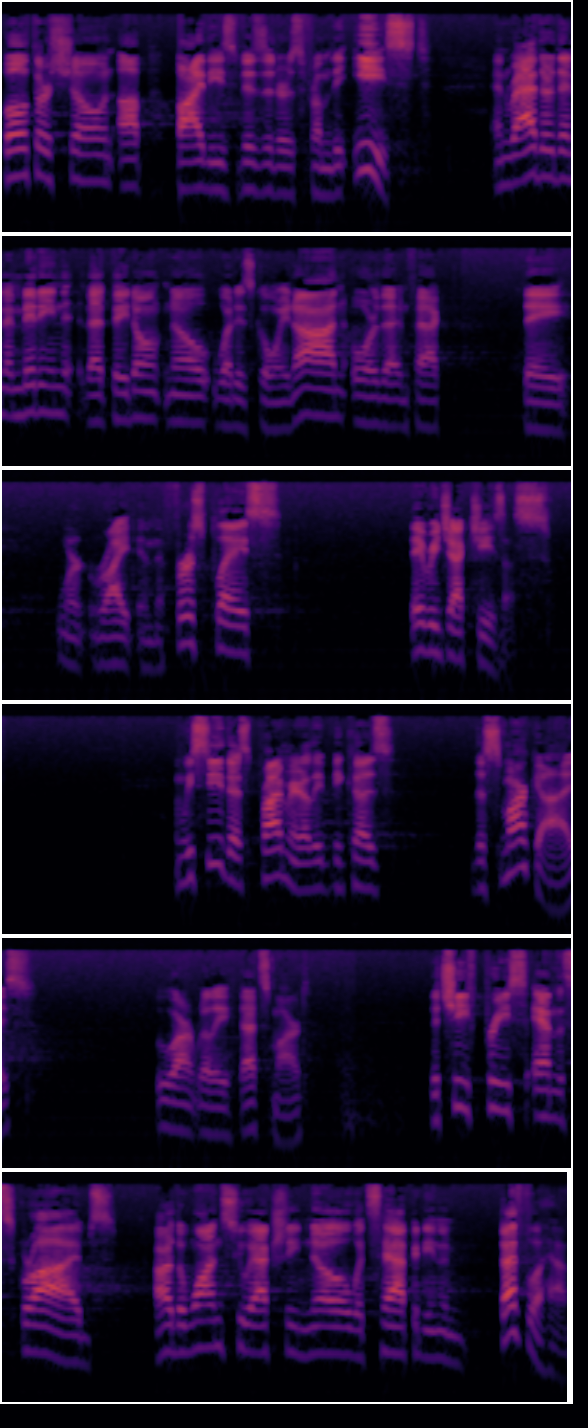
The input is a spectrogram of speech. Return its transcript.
both are shown up by these visitors from the east. And rather than admitting that they don't know what is going on, or that in fact they weren't right in the first place, they reject Jesus. And we see this primarily because the smart guys, who aren't really that smart, the chief priests and the scribes are the ones who actually know what's happening in Bethlehem.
